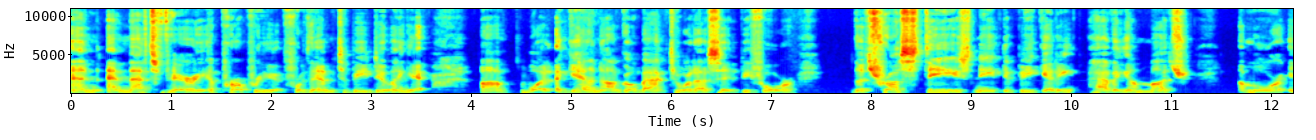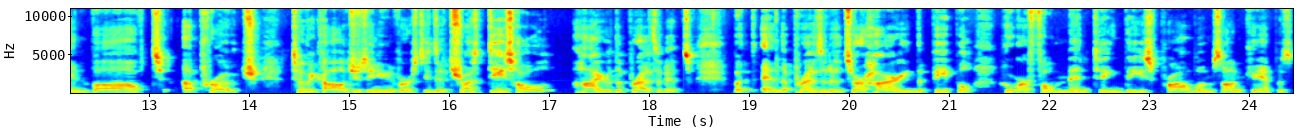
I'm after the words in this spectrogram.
and and that's very appropriate for them to be doing it. Um, what again? I'll go back to what I said before. The trustees need to be getting having a much more involved approach to the colleges and universities. The trustees hold hire the presidents, but and the presidents are hiring the people who are fomenting these problems on campus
